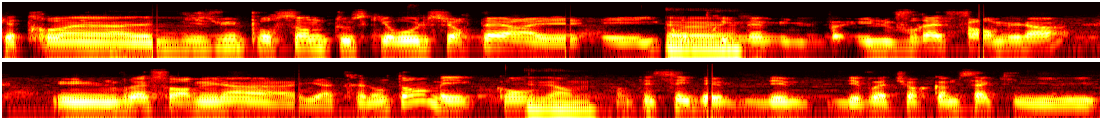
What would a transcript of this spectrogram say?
98% de tout ce qui roule sur Terre, et, y compris même une, vraie Formule 1, une vraie Formule 1 euh, il y a très longtemps, mais quand, quand tu essayes des, voitures comme ça, qui,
